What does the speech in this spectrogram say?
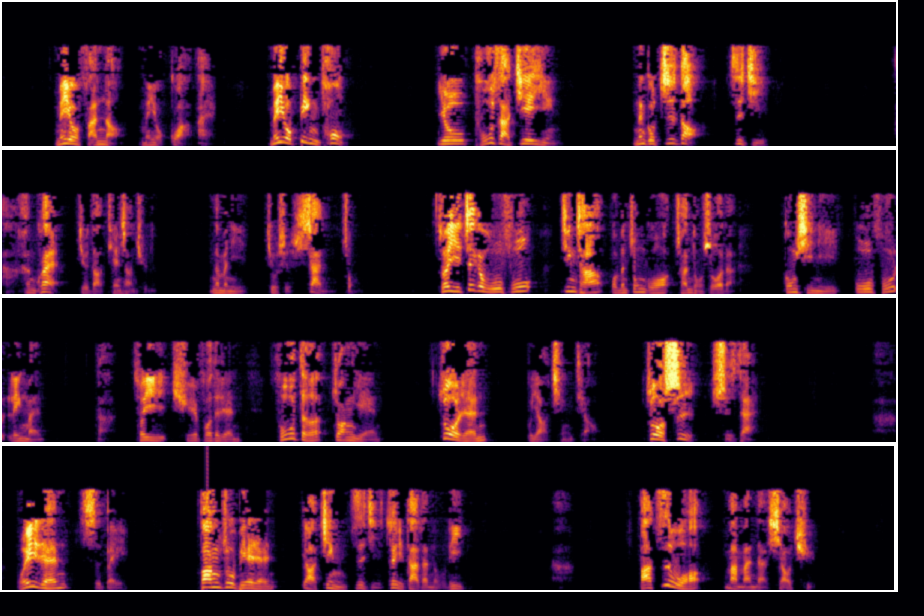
没有烦恼，没有挂碍，没有病痛，有菩萨接引，能够知道。自己啊，很快就到天上去了。那么你就是善终。所以这个五福，经常我们中国传统说的，恭喜你五福临门啊。所以学佛的人福德庄严，做人不要轻佻，做事实在，为人慈悲，帮助别人。要尽自己最大的努力，啊，把自我慢慢的消去，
